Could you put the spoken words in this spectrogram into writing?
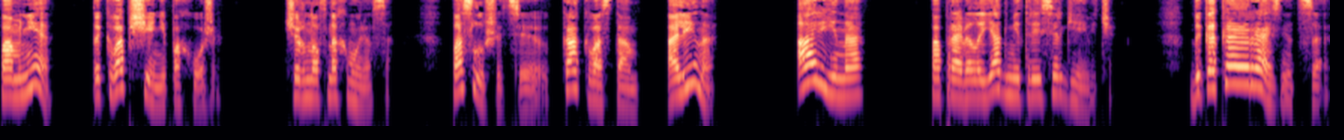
«По мне, так вообще не похоже». Чернов нахмурился. «Послушайте, как вас там, Алина?» «Арина», — поправила я Дмитрия Сергеевича. «Да какая разница?»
